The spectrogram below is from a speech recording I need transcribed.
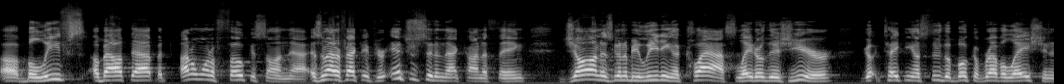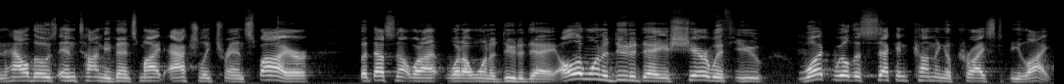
uh, beliefs about that, but I don't want to focus on that. As a matter of fact, if you're interested in that kind of thing, John is going to be leading a class later this year, go, taking us through the book of Revelation and how those end time events might actually transpire. But that's not what I, what I want to do today. All I want to do today is share with you what will the second coming of Christ be like?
